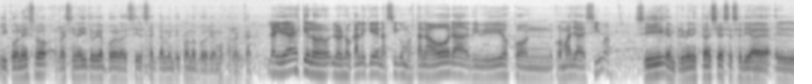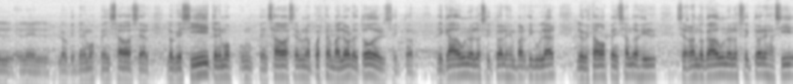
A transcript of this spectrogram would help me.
y con eso recién ahí te voy a poder decir exactamente cuándo podríamos arrancar. ¿La idea es que los, locales queden así como están ahora, divididos con, con malla de cima? Sí, en primera instancia ese sería lo que tenemos pensado hacer. Lo que sí tenemos pensado hacer una puesta en valor de todo el sector, de cada uno de los sectores en particular. Lo que estamos pensando es ir cerrando cada uno de los sectores, así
